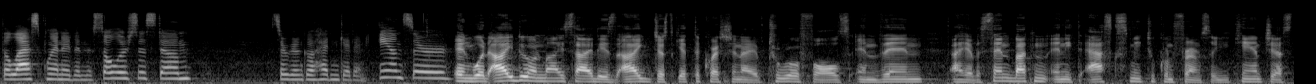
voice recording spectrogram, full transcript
the last planet in the solar system. So we're going to go ahead and get an answer. And what I do on my side is I just get the question, I have true or false, and then I have a send button and it asks me to confirm. So you can't just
